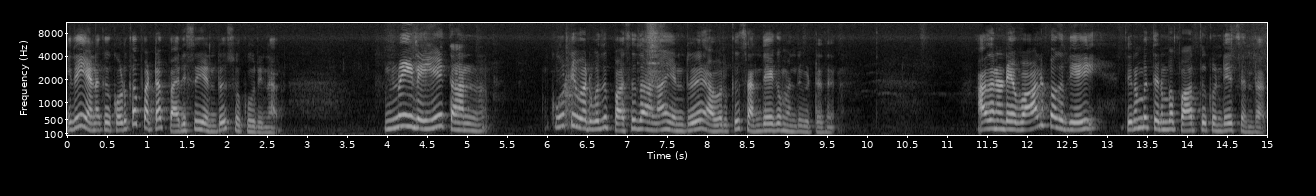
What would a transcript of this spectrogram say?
இது எனக்கு கொடுக்கப்பட்ட பரிசு என்று கூறினார். உண்மையிலேயே தான் கூட்டி வருவது பசுதானா? என்று அவருக்கு சந்தேகம் வந்துவிட்டது. அதனுடைய வால் பகுதியை திரும்ப திரும்ப பார்த்து கொண்டே சென்றார்.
